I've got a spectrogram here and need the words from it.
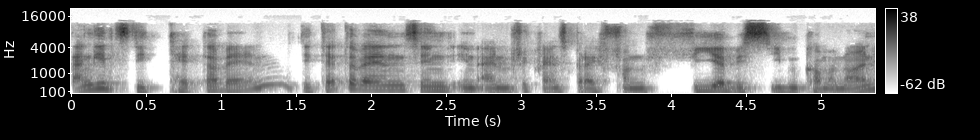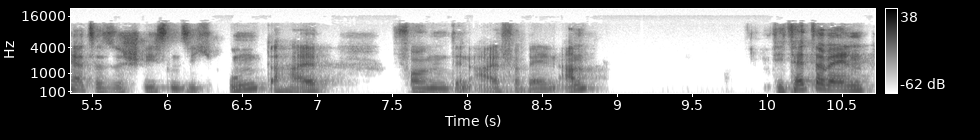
Dann gibt es die Theta-Wellen. Die Theta-Wellen sind in einem Frequenzbereich von 4 bis 7,9 Hertz, also schließen sich unterhalb von den Alpha-Wellen an. Die Theta-Wellen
